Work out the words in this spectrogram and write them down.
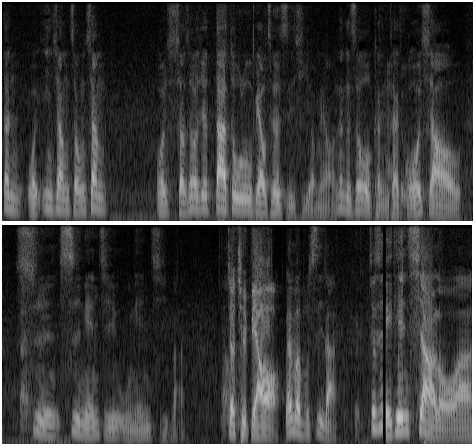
但我印象中像。我小时候就大渡路飙车时期有没有？那个时候我可能才国小四四年级五年级吧，就去飙哦。根本不是啦，就是每天下楼啊，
